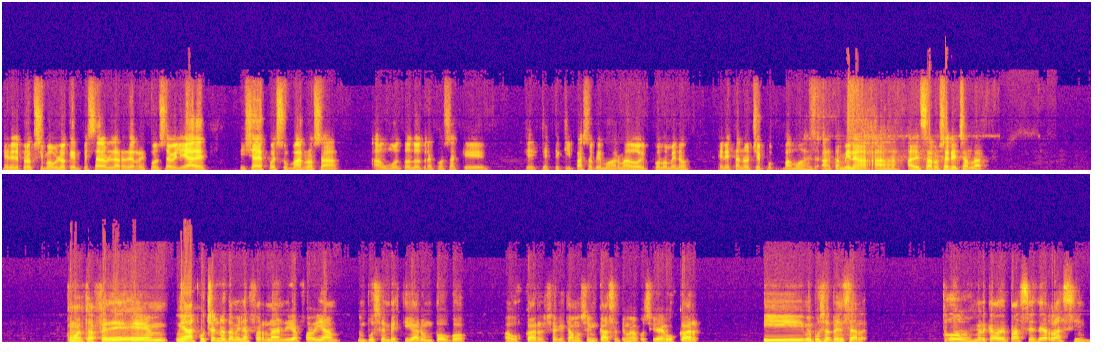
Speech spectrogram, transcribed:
en el próximo bloque empezar a hablar de responsabilidades y ya después sumarnos a, un montón de otras cosas que, que, este equipazo que hemos armado hoy, por lo menos en esta noche vamos a, también a, desarrollar y a charlar. ¿Cómo estás, Fede? Eh, mira, escuchando también a Fernando y a Fabián, me puse a investigar un poco, a buscar, ya que estamos en casa, tengo la posibilidad de buscar, y me puse a pensar todos los mercados de pases de Racing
